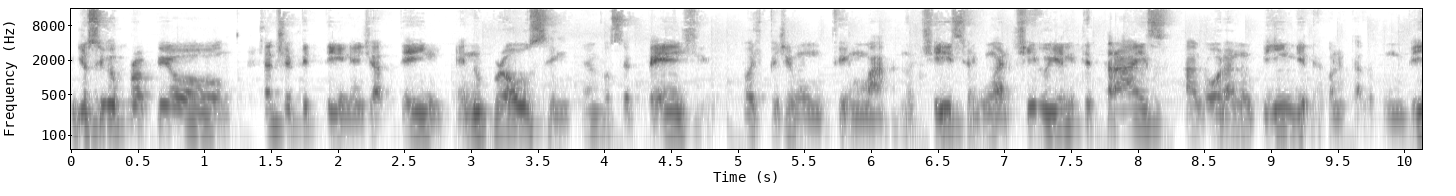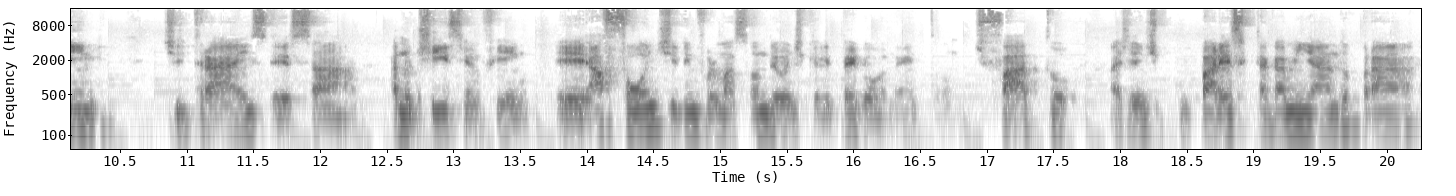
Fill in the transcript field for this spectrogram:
Inclusive o próprio ChatGPT, né, já tem é, no browsing, né, você pede, pode pedir um, uma notícia, algum artigo, e ele te traz agora no Bing, está conectado com o Bing, te traz essa a notícia, enfim, é, a fonte de informação de onde que ele pegou, né? Então, de fato, a gente parece que está caminhando para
